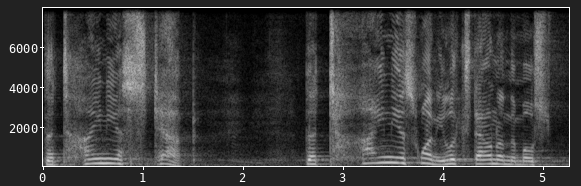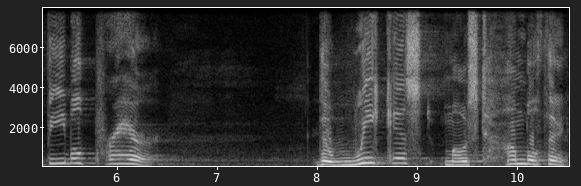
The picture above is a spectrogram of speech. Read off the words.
the tiniest step, the tiniest one. He looks down on the most feeble prayer, the weakest, most humble thing.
